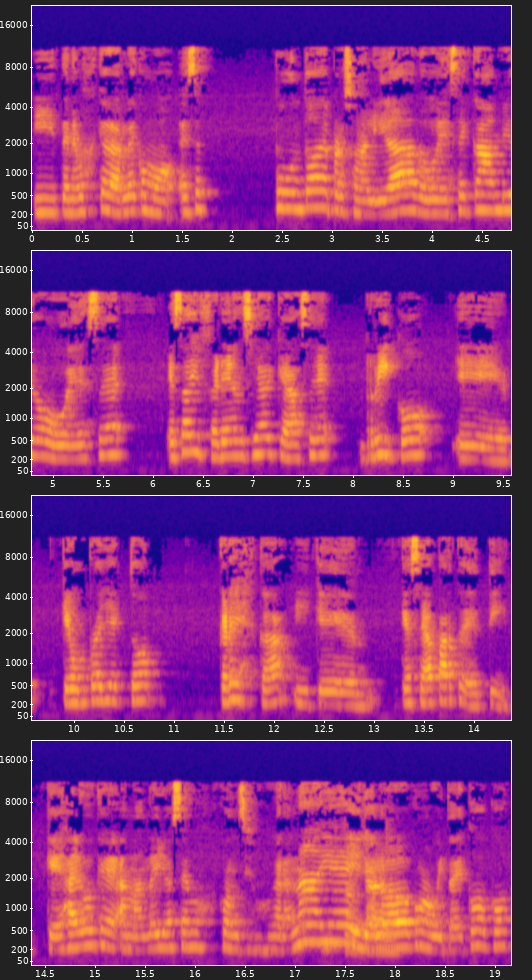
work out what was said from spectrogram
y tenemos que darle como ese punto de personalidad o ese cambio o ese, esa diferencia que hace rico eh, que un proyecto crezca y que, que, sea parte de ti, que es algo que Amanda y yo hacemos con Sin Juzgar a Nadie y yo lo hago con Agüita de Coco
